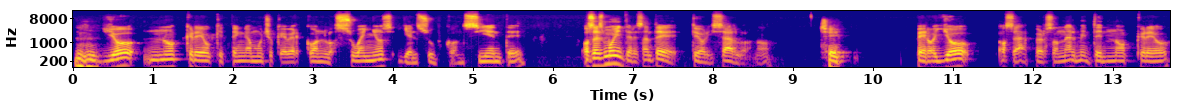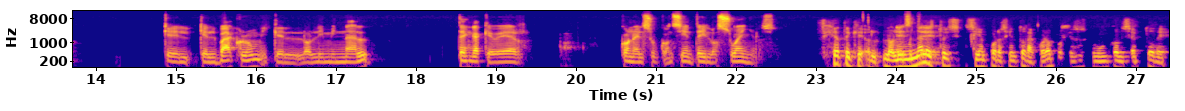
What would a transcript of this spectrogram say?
yo no creo que tenga mucho que ver con los sueños y el subconsciente. O sea, es muy interesante teorizarlo, ¿no? Sí pero yo, o sea, personalmente no creo que el, que el backroom y que lo liminal tenga que ver con el subconsciente y los sueños. Fíjate que lo liminal este estoy 100% de acuerdo porque eso es como un concepto de,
